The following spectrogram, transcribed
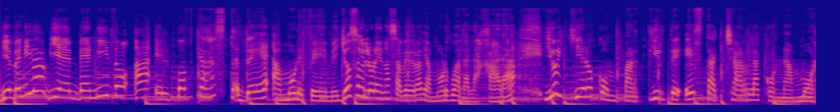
Bienvenida, bienvenido a el podcast de Amor FM. Yo soy Lorena Saavedra de Amor Guadalajara y hoy quiero compartirte esta charla con amor.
